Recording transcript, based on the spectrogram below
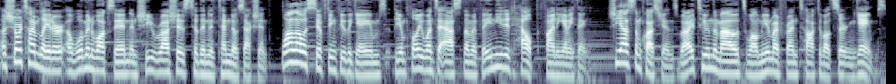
A short time later, a woman walks in and she rushes to the Nintendo section. While I was sifting through the games, the employee went to ask them if they needed help finding anything. She asked them questions, but I tuned them out while me and my friend talked about certain games.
